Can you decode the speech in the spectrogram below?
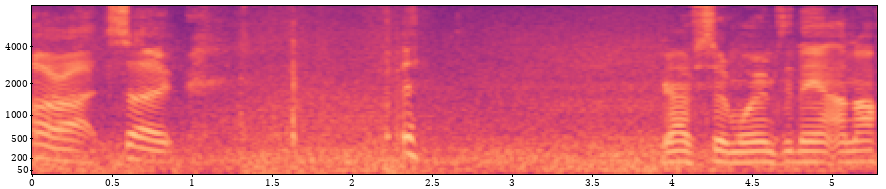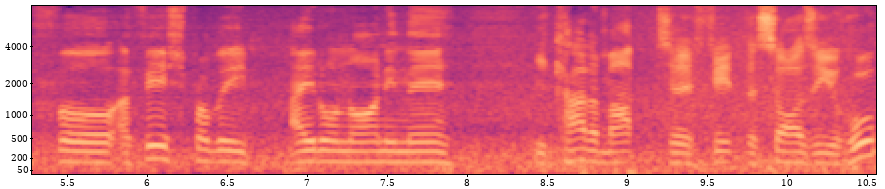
All right, so You have some worms in there, enough for a fish, probably eight or nine in there. You cut them up to fit the size of your hook.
